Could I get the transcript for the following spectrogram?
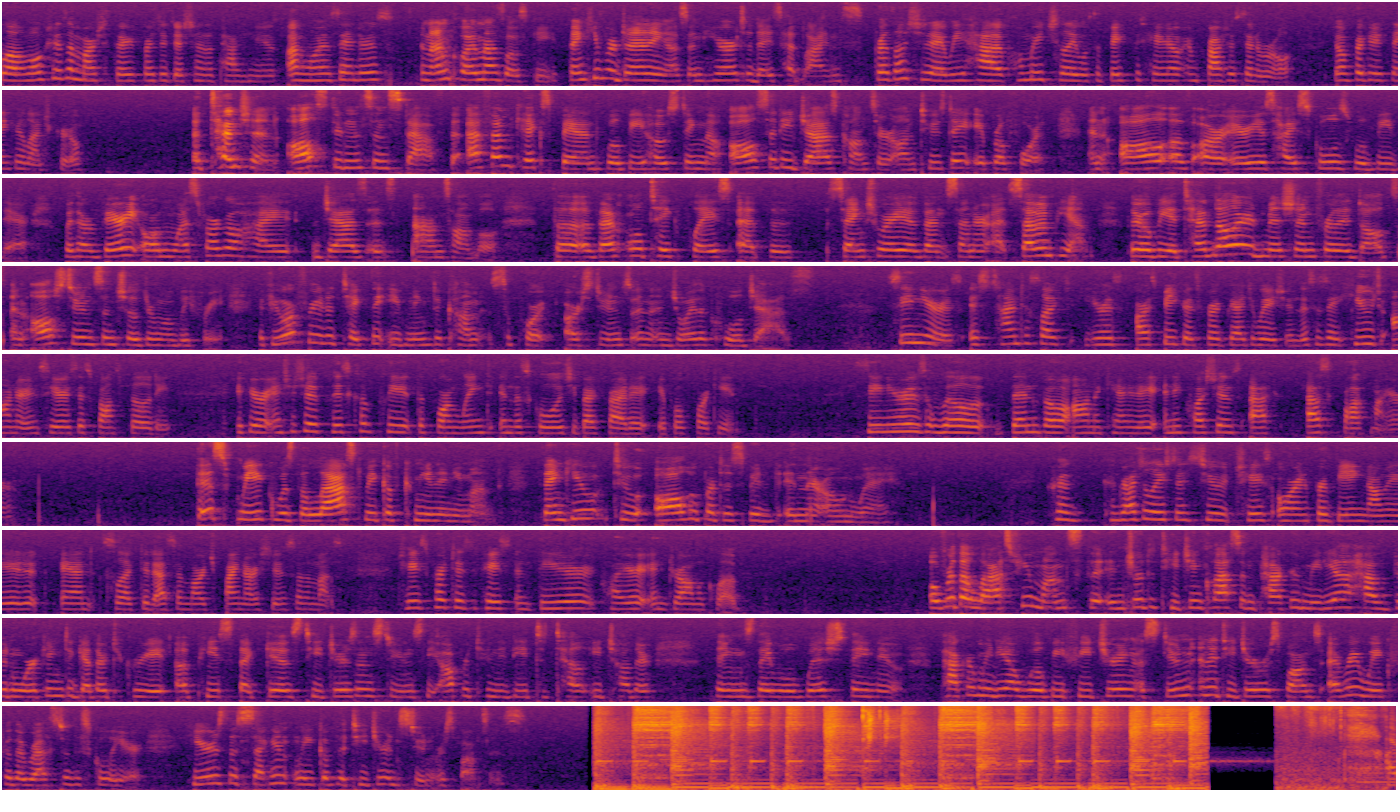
Hello, and welcome to the March 31st edition of the Pack News. I'm Lauren Sanders. And I'm Chloe Maslowski. Thank you for joining us, and here are today's headlines. For lunch today, we have homemade chili with a baked potato and frosted cinnamon roll. Don't forget to thank your lunch crew. Attention, all students and staff. The FM Kicks Band will be hosting the All City Jazz Concert on Tuesday, April 4th, and all of our area's high schools will be there with our very own West Fargo High Jazz Ensemble. The event will take place at the Sanctuary Event Center at 7 p.m. There will be a $10 admission for the adults, and all students and children will be free. If you are free to take the evening to come support our students and enjoy the cool jazz. Seniors, it's time to select your, our speakers for graduation. This is a huge honor and serious responsibility. If you are interested, please complete the form linked in the Schoology by Friday, April 14th. Seniors will then vote on a candidate. Any questions, ask, ask Bachmeyer. This week was the last week of Community Month. Thank you to all who participated in their own way. Con congratulations to Chase Oren for being nominated and selected as a March Fine Arts Student of the Month. Chase participates in theater, choir, and drama club. Over the last few months, the Intro to Teaching class and Packer Media have been working together to create a piece that gives teachers and students the opportunity to tell each other things they will wish they knew. Packer Media will be featuring a student and a teacher response every week for the rest of the school year. Here's the second week of the teacher and student responses.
